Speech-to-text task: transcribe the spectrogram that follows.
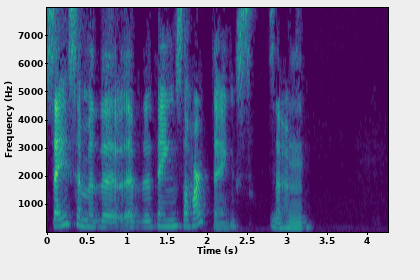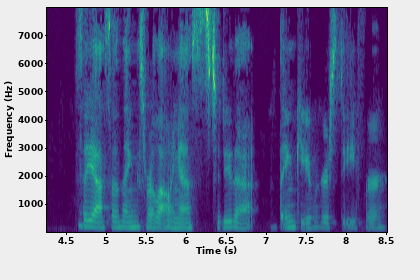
say some of the of the things, the hard things. So. Mm-hmm. So yeah, so thanks for allowing us to do that. Thank you, Christy, for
